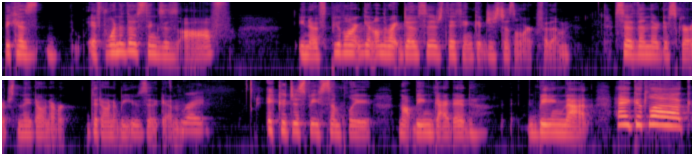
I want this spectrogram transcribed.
because if one of those things is off you know if people aren't getting on the right dosage they think it just doesn't work for them so then they're discouraged and they don't ever they don't ever use it again Right. it could just be simply not being guided, being that, hey, good luck,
